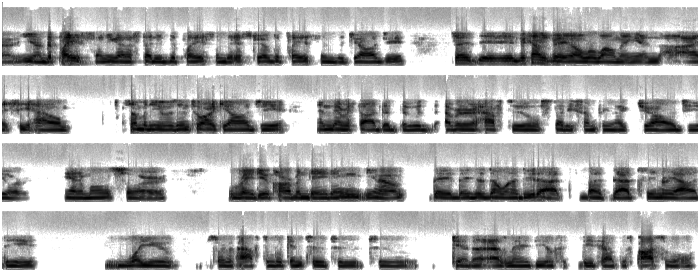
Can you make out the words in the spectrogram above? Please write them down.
uh, you know the place, and you got to study the place and the history of the place and the geology. So it, it becomes very overwhelming, and I see how somebody who's into archaeology and never thought that they would ever have to study something like geology or animals or radiocarbon dating, you know, they, they just don't want to do that. But that's in reality what you sort of have to look into to to get as many de- details as possible.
